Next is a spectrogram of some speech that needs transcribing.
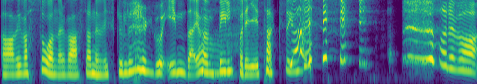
ja, vi var så nervösa när vi skulle gå in där. Jag har en Ah. bild på dig i taxin. Och det var,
